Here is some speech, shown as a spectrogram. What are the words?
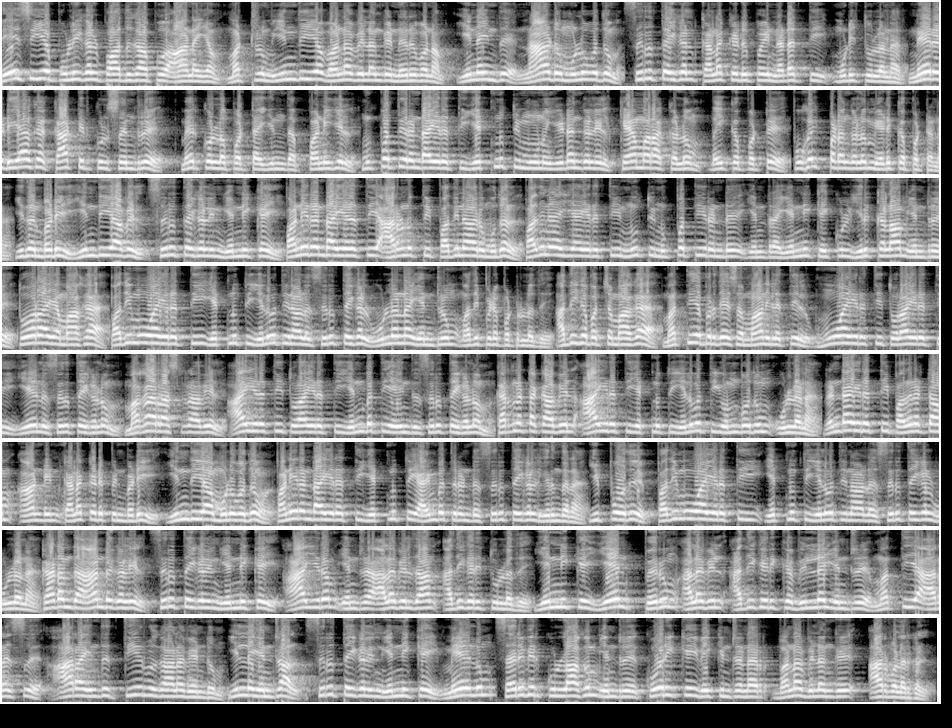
தேசிய புலிகள் பாதுகாப்பு ஆணையம் மற்றும் இந்திய வனவிலங்கு நிறுவனம் இணைந்து நாடு முழுவதும் சிறுத்தைகள் கணக்கெடுப்பை நடத்தி முடித்துள்ளனர். நேரடியாக காட்டிற்குள் சென்று மேற்கொள்ளப்பட்ட இந்த பணியில் முப்பத்தி இரண்டாயிரத்தி எட்நூத்தி மூணு இடங்களில் கேமராக்களும் வைக்கப்பட்டு புகைப்படங்களும் எடுக்கப்பட்டன. இதன்படி இந்தியாவில் சிறுத்தைகளின் எண்ணிக்கை பனிரெண்டாயிரத்தி அறுநூத்தி பதினாறு முதல் பதினையாயிரத்தி நூத்தி முப்பத்தி இரண்டு என்ற எண்ணிக்கைக்குள் இருக்கலாம் என்று தோராயமாக பதிமூவாயிரத்தி எட்நூத்தி எழுபத்தி நாலு சிறுத்தைகள் உள்ளன என்றும் மதிப்பிடப்பட்டுள்ளது. அதிகபட்சமாக மத்திய பிரதேச மாநிலத்தில் மூவாயிரத்தி தொள்ளாயிரத்தி ஏழு சிறுத்தைகளும் மகாராஷ்டிராவில் ஆயிரத்தி தொள்ளாயிரத்தி எண்பத்தி ஐந்து சிறுத்தைகளும் கர்நாடகாவில் ஆயிரத்தி எட்நூத்தி எழுபத்தி ஒன்பதும் உள்ளன. இரண்டாயிரத்தி பதினெட்டாம் ஆண்டின் கணக்கெடுப்பின்படி இந்தியா முழுவதும் பனிரெண்டாயிரத்தி எட்நூத்தி ஐம்பத்தி ரெண்டு சிறுத்தைகள் இருந்தன. இப்போது பதிமூவாயிரத்தி எட்நூத்தி எழுபத்தி நாலு சிறுத்தைகள் உள்ளன. கடந்த ஆண்டுகளில் சிறுத்தைகளின் எண்ணிக்கை ஆயிரம் என்ற அளவில்தான் அதிகரித்துள்ளது. எண்ணிக்கை ஏன் பெரும் அளவில் அதிகரிக்கவில்லை என்று மத்திய அரசு ஆராய்ந்து தீர்வு காண வேண்டும். இல்லை என்றால் சிறுத்தைகளின் எண்ணிக்கை மேலும் சரிவிற்குள்ளாகும் என்று கோரிக்கை வைக்கின்றனர் வனவிலங்கு ஆர்வலர்கள்.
